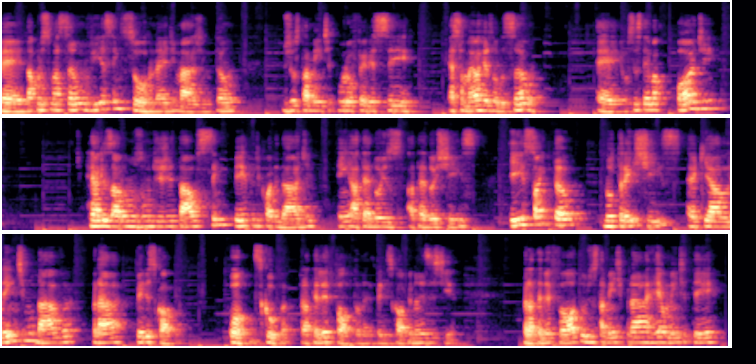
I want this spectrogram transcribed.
é, da aproximação via sensor né, de imagem. Então, justamente por oferecer essa maior resolução, é, o sistema pode realizar um zoom digital sem perda de qualidade em até 2 até 2x e só então no 3x é que a lente mudava para periscópio. Oh, desculpa, para telefoto, né? Periscópio não existia. Para telefoto, justamente para realmente ter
